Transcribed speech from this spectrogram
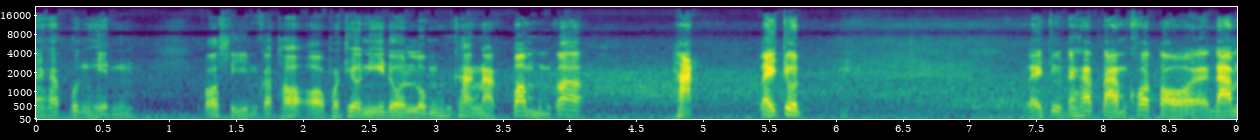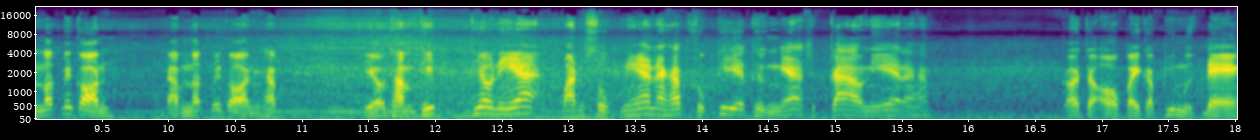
นะครับเพิ่งเห็นเพราะสีมันกระเทาะออกเพราะเที่ยวนี้โดนลมค่อนข้างหนักป้อมผมก็หักหลายจุด หลายจุดนะครับ ตามข้อต่อดามน็อตไว้ก่อนดามน็อตไว้ก่อนครับ เดี๋ยวทำทริปเที่ยวนี้วันศุกร์นี้นะครับศุกร์ที่จะถึงเนี้ยสิบเก้านี้นะครับ ก็จะออกไปกับพี่หมึกแดง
